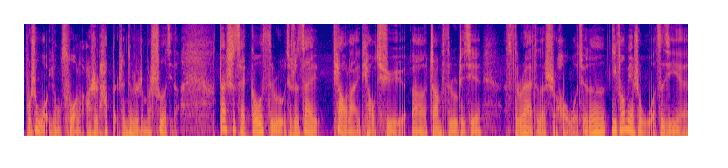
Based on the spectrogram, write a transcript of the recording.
不是我用错了，而是它本身就是这么设计的。但是在 go through 就是在跳来跳去呃 jump through 这些 thread 的时候，我觉得一方面是我自己也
